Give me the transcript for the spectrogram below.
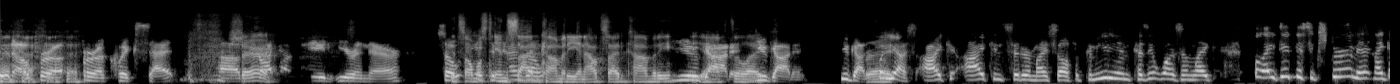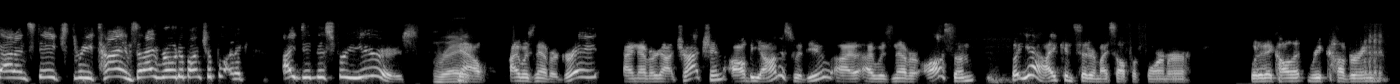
you know, for a for a quick set. Um, Sure. I here and there, so it's almost it inside on- comedy and outside comedy. You, got it. like- you got it. You got it. But Right. yes, I consider myself a comedian because it wasn't like, well, I did this experiment and I got on stage three times and I wrote a bunch of blo-" like I did this for years. Right. Now I was never great. I never got traction. I'll be honest with you. I, I was never awesome. But yeah, I consider myself a former. What do they call it? Recovering.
